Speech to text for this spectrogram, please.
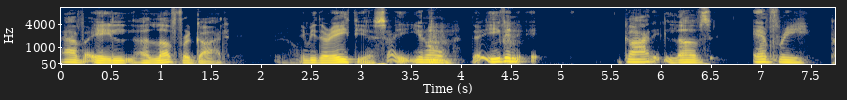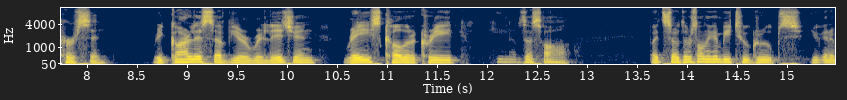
have a, a love for God. Maybe they're atheists. I- You know, the- even God loves every person, regardless of your religion, race, color, creed. He loves us all. But so there's only going to be two groups. You're going to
